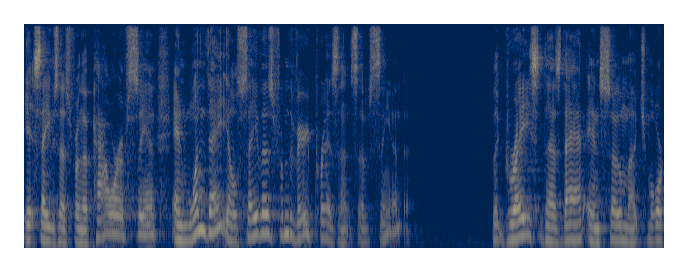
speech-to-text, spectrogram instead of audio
It saves us from the power of sin. And one day it'll save us from the very presence of sin. But grace does that and so much more.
